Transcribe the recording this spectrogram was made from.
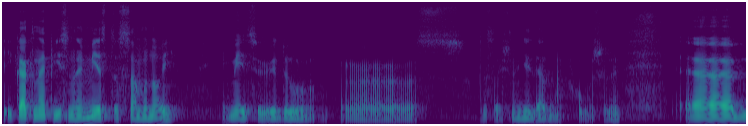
и как написано, место со мной, имеется в виду достаточно недавно в Хумаше, да? Э,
